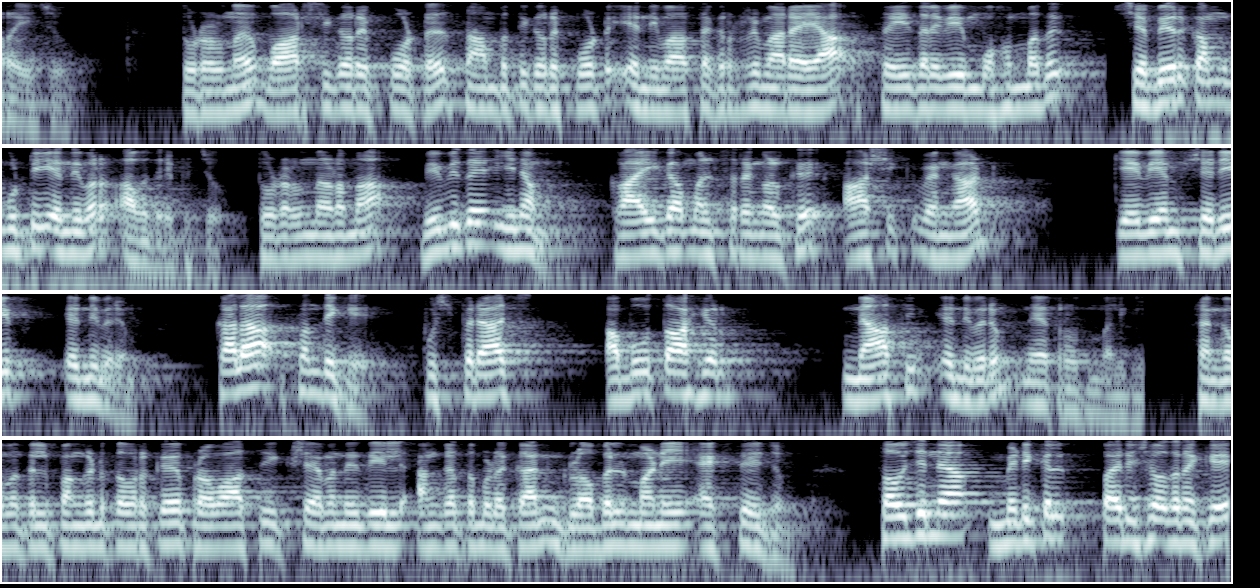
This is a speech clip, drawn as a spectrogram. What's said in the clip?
അറിയിച്ചു. തുടർന്ന് വാർഷിക റിപ്പോർട്ട് സാമ്പത്തിക റിപ്പോർട്ട് എന്നിവ സെക്രട്ടറിമാരായ സെയ്ദ് അലവി മുഹമ്മദ് ഷബീർ കംകുട്ടി എന്നിവർ അവതരിപ്പിച്ചു. തുടർന്ന് നടന്ന വിവിധ ഇനം കായിക മത്സരങ്ങൾക്ക് Ashiq Vengad K V M Sherif എന്നിവരും കലാസന്ധ്യയ്ക്ക് പുഷ്പരാജ് അബൂതാഹിർ നാസിം എന്നിവരും നേതൃത്വം നൽകി. സംഗമത്തിൽ പങ്കെടുത്തവർക്ക് പ്രവാസി ക്ഷേമനിധിയിൽ അംഗത്വമെടുക്കാൻ ഗ്ലോബൽ മണി എക്സ്ചേഞ്ചും. സൗജന്യ മെഡിക്കൽ പരിശോധനയ്ക്ക്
